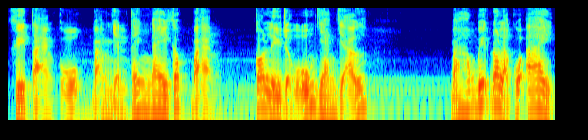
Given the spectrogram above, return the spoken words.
Khi tàn cuộc bạn nhìn thấy ngay góc bàn Có ly rượu uống gian dở. Bạn không biết đó là của ai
